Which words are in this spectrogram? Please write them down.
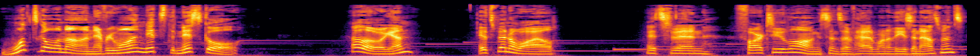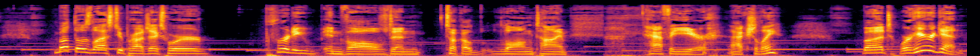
What's going on, everyone? It's the Niskel. Hello again. It's been a while. It's been far too long since I've had one of these announcements, but those last two projects were pretty involved and took a long time. Half a year, actually. But we're here again.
